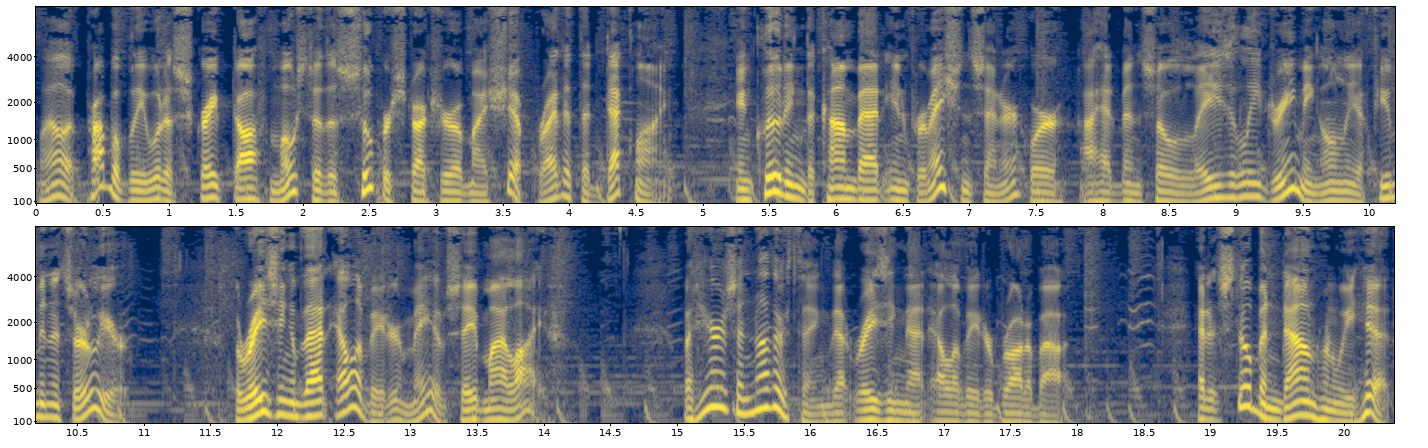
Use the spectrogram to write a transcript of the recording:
well, it probably would have scraped off most of the superstructure of my ship right at the deck line, including the Combat Information Center where I had been so lazily dreaming only a few minutes earlier. The raising of that elevator may have saved my life. But here's another thing that raising that elevator brought about. Had it still been down when we hit,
